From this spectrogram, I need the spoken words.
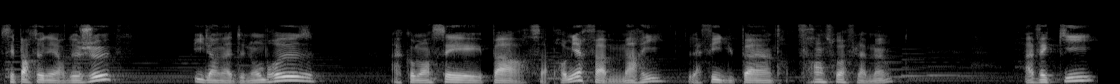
Ses partenaires de jeu, il en a de nombreuses, à commencer par sa première femme, Marie, la fille du peintre François Flamin, avec qui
